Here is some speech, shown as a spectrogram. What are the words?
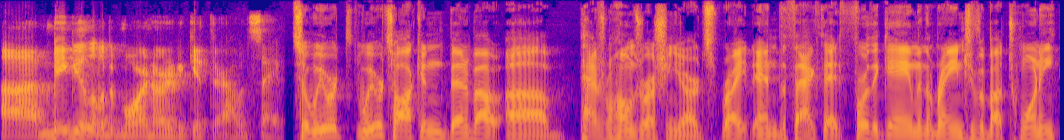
uh, maybe a little bit more in order to get there. I would say. So we were we were talking Ben about uh, Patrick Mahomes rushing yards, right, and the fact that for the game in the range of about 20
